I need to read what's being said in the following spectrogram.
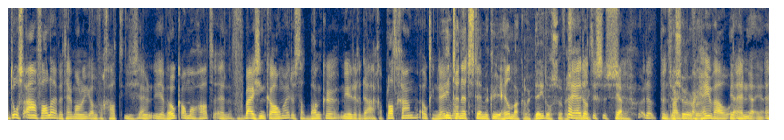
DDoS-aanvallen hebben we het helemaal niet over gehad. Die, zijn, die hebben we ook allemaal gehad en voorbij zien komen. Dus dat banken meerdere dagen plat gaan, ook in Nederland. Internet kunnen je heel makkelijk DDoS'en Nou ja, dat is dus Ja. dat punt waar, ik- waar ik heen wou. Ja, en ja, ja. eh,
